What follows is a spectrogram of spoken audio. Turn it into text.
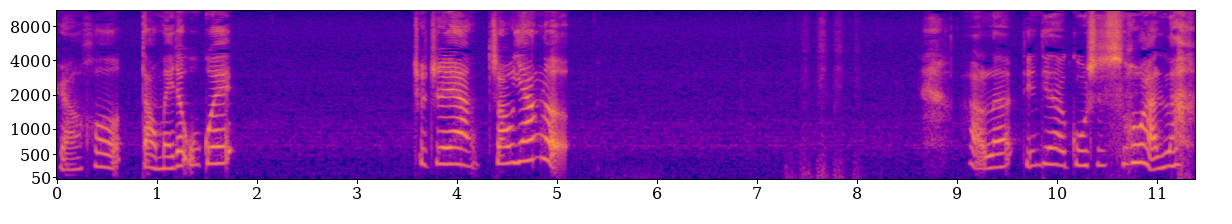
然后倒霉的乌龟就这样遭殃了。好了，今天的故事说完了。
